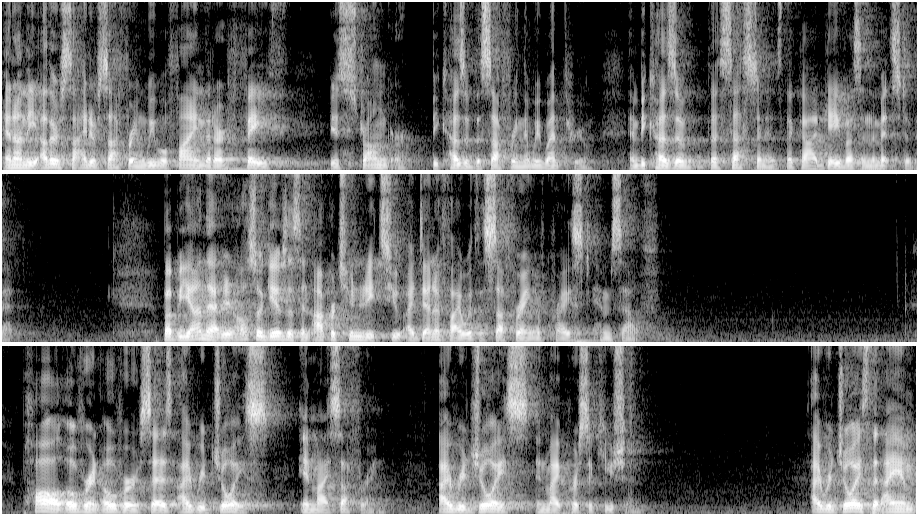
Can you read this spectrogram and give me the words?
And on the other side of suffering, we will find that our faith is stronger because of the suffering that we went through and because of the sustenance that God gave us in the midst of it. But beyond that, it also gives us an opportunity to identify with the suffering of Christ himself. Paul, over and over, says, I rejoice in my suffering. I rejoice in my persecution. I rejoice that I am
